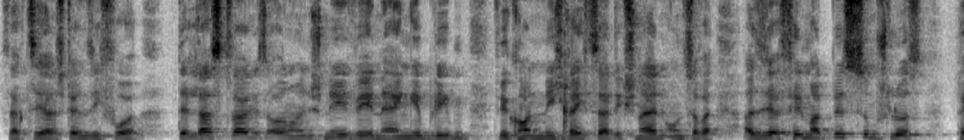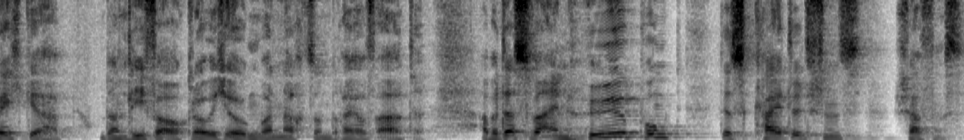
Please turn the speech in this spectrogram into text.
Sagt sie, ja, stellen Sie sich vor, der Lastwagen ist auch noch in Schneewehen hängen geblieben, wir konnten nicht rechtzeitig schneiden und so weiter. Also der Film hat bis zum Schluss Pech gehabt. Und dann lief er auch, glaube ich, irgendwann nachts um drei auf Arte. Aber das war ein Höhepunkt des Keitelschens Schaffens.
